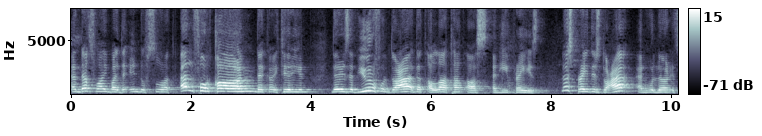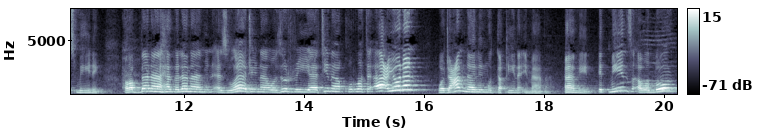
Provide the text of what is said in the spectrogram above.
And that's why by the end of Surah Al Furqan, the criterion, there is a beautiful dua that Allah taught us and He praised. Let's pray this dua and we'll learn its meaning. ربنا هب لنا من أزواجنا وذرياتنا قرة أعين وَجْعَلْنَا لِلْمُتَّقِينَ إِمَامًا Amen. It means our Lord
